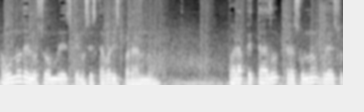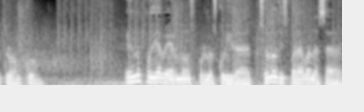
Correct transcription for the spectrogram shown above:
a uno de los hombres que nos estaba disparando parapetado tras un grueso tronco. Él no podía vernos por la oscuridad, solo disparaba al azar,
